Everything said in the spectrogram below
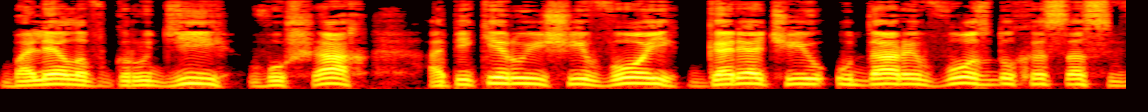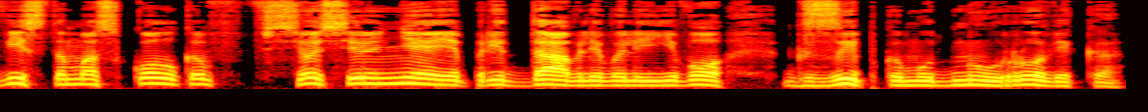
болело в груди, в ушах, а пикирующий вой, горячие удары воздуха со свистом осколков все сильнее придавливали его к зыбкому дну ровика.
